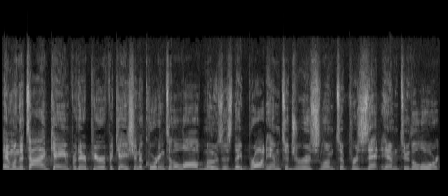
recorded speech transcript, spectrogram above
And when the time came for their purification according to the law of Moses, they brought him to Jerusalem to present him to the Lord.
